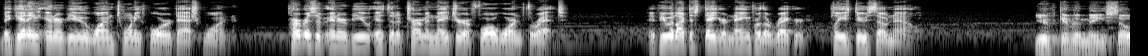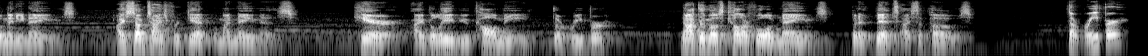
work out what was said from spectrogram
Beginning Interview 124-1 Purpose of interview is to determine nature of forewarned threat. If you would like to state your name for the record, please do so now. You've given me so many names. I sometimes forget what my name is. Here, I believe you call me the Reaper? Not the most colorful of names, but it fits, I suppose. The Reaper?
